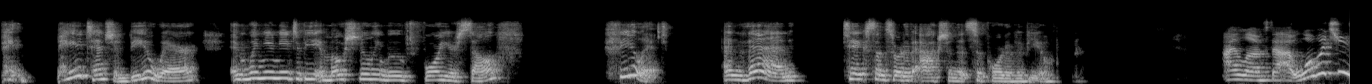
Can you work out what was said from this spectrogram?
pay, pay attention, be aware, and when you need to be emotionally moved for yourself, feel it. And then take some sort of action that's supportive of you. I love that. What would you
